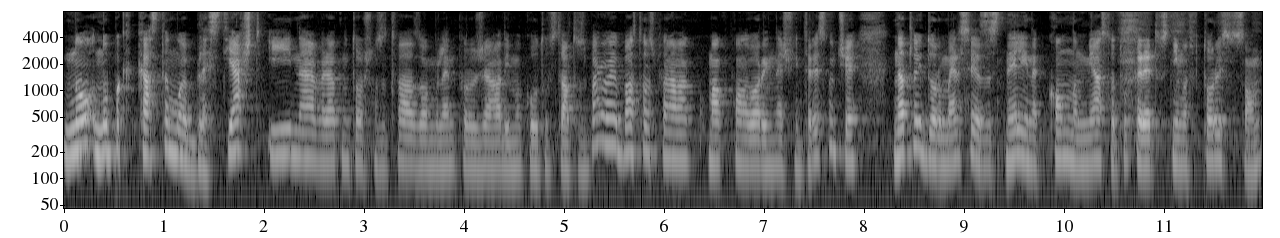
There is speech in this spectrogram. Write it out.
но, но пък каста му е блестящ и най-вероятно точно за това Зомбиленд продължава да има култов статус. Байбай, Баста разпомена малко, малко по-нагоре и нещо интересно, че Натали Дормер се я заснели на кон на мястото, където снимат втори сезон.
